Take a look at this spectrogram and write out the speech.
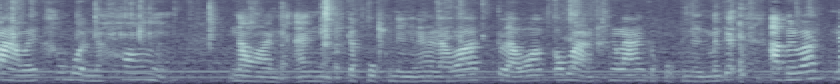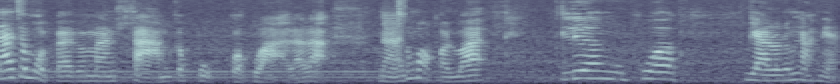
วางไว้ข้างบนห้องนอนอันกระปุกหนึ่งนะคะแล้วว่าแล้วว่าก็วางข้างล่างกระปุกหนึ่งมันก็เอาเป็นว่าน่าจะหมดไปประมาณสามกระปุกกว่าๆแล้วล่ะนะต้องบอกก่อนว่าเรื่องพวกยาลดน้ำหนักเนี่ย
